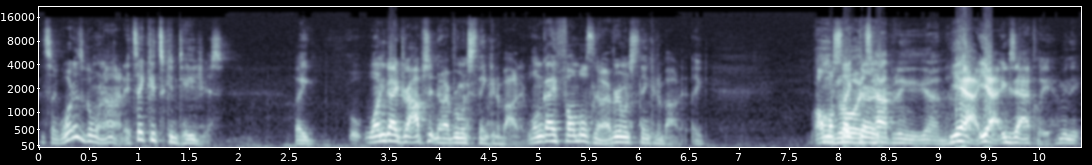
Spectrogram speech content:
It's like, what is going on? It's like it's contagious. Like one guy drops it, now everyone's thinking about it. One guy fumbles, now everyone's thinking about it. Like almost oh, no, like it's happening again. Yeah, yeah, exactly. I mean, they,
